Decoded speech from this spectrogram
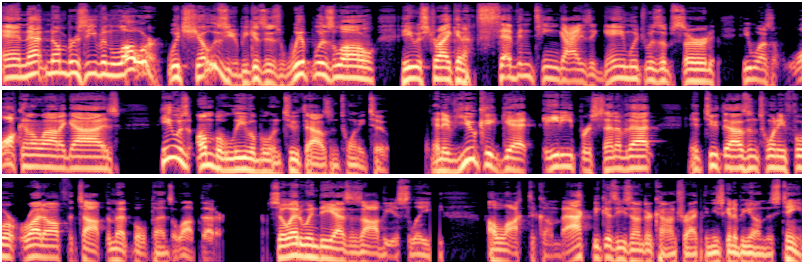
And that number's even lower, which shows you because his whip was low. He was striking out 17 guys a game, which was absurd. He wasn't walking a lot of guys. He was unbelievable in 2022. And if you could get 80% of that in 2024, right off the top, the Met bullpen's a lot better. So Edwin Diaz is obviously a lock to come back because he's under contract and he's going to be on this team.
